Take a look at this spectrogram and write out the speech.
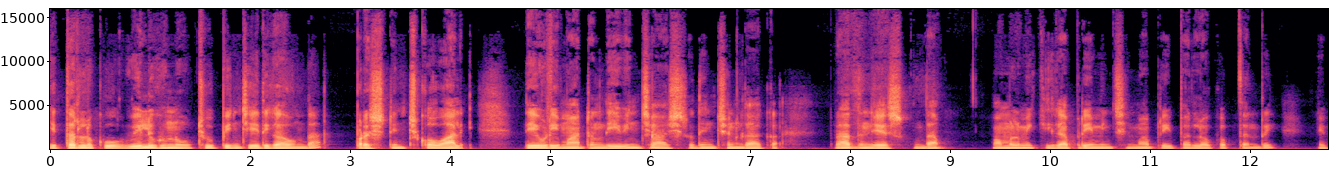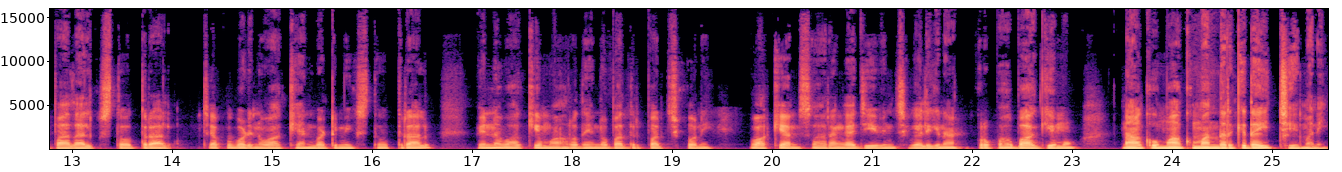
ఇతరులకు వెలుగును చూపించేదిగా ఉందా? ప్రశ్నించుకోవాలి. దేవుడి మాటను దీవించి ఆశీర్వదించునుగాక. ప్రార్థన చేసుకుందాం. మమ్మల్ని మిక్కిగా ప్రేమించిన మా ప్రీపర్లోకపు తండ్రి మీ పాదాలకు స్తోత్రాలు. చెప్పబడిన వాక్యాన్ని బట్టి మీకు స్తోత్రాలు. విన్న వాక్యం మా హృదయంలో భద్రపరచుకొని వాక్యానుసారంగా జీవించగలిగిన కృపాభాగ్యము నాకు మాకు మందరికి దయచేయమని.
